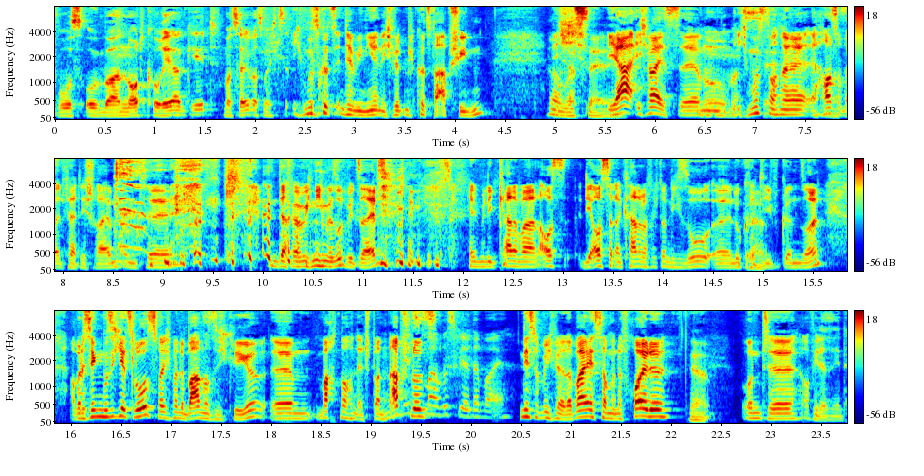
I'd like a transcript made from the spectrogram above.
wo es über Nordkorea geht. Marcel, was möchtest du? Ich muss kurz intervenieren, ich würde mich kurz verabschieden. Oh, Marcel. Ja, ich weiß. Ähm, Oh, Marcel. ich muss noch eine Hausarbeit fertig schreiben und äh, dafür habe ich nicht mehr so viel Zeit. Hätte mir die, Karneval aus, die Auszeit an Karneval vielleicht doch nicht so äh, lukrativ Ja. gönnen sollen. Aber deswegen muss ich jetzt los, weil ich meine Bahn sonst nicht kriege. Ähm, macht noch einen entspannten Abschluss. Nächstes Mal bist du wieder dabei. Nächstes Mal bin ich wieder dabei. Es war mir eine Freude. Ja. Und äh, auf Wiedersehen.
